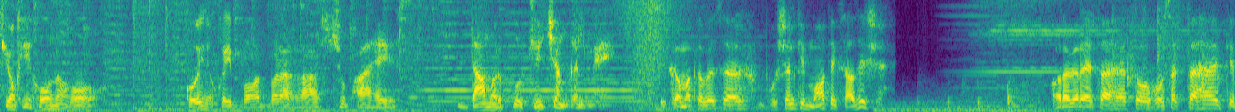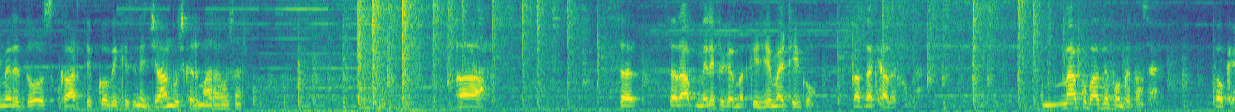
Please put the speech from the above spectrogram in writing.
क्योंकि हो ना हो, कोई ना कोई बहुत बड़ा राज छुपा है इस डामरपुर के जंगल में। इसका मतलब है, सर, भूषण की मौत एक साजिश है। और अगर ऐसा है तो हो सकता है कि मेरे दोस्त कार्तिक को भी किसी ने जानबूझकर मारा हो, सर। सर सर आप मेरी फ़िक्र मत कीजिए मैं ठीक हूँ। मैं अपना ख्याल रखूँगा। मैं आपको बाद में फ़ोन करता हूँ सर। ओके।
